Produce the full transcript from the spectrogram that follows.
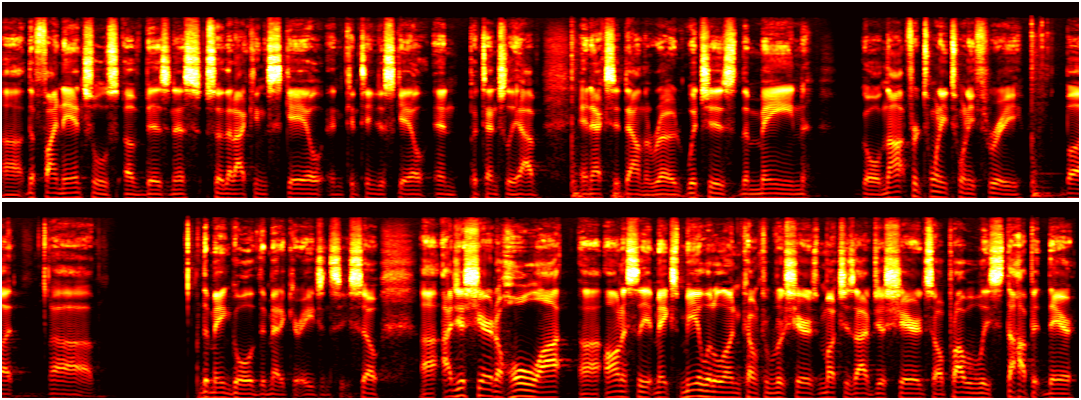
uh, the financials of business so that I can scale and continue to scale and potentially have an exit down the road, which is the main goal, not for 2023, but uh, the main goal of the Medicare agency. So uh, I just shared a whole lot. Uh, honestly, it makes me a little uncomfortable to share as much as I've just shared. So I'll probably stop it there,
